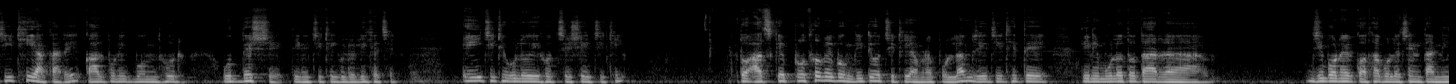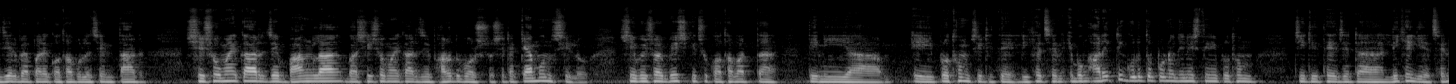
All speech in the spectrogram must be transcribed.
চিঠি আকারে কাল্পনিক বন্ধুর উদ্দেশ্যে তিনি চিঠিগুলো লিখেছেন। এই চিঠিগুলোই হচ্ছে সেই চিঠি। তো আজকে প্রথম এবং দ্বিতীয় চিঠি আমরা পড়লাম, যে চিঠিতে তিনি মূলত তার জীবনের কথা বলেছেন, তার নিজের ব্যাপারে কথা বলেছেন, তার সে সময়কার যে বাংলা বা সে সময়কার যে ভারতবর্ষ সেটা কেমন ছিল, সে বিষয়ে বেশ কিছু কথাবার্তা তিনি এই প্রথম চিঠিতে লিখেছেন এবং আরেকটি গুরুত্বপূর্ণ জিনিস তিনি প্রথম চিঠিতে যেটা লিখে গিয়েছেন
